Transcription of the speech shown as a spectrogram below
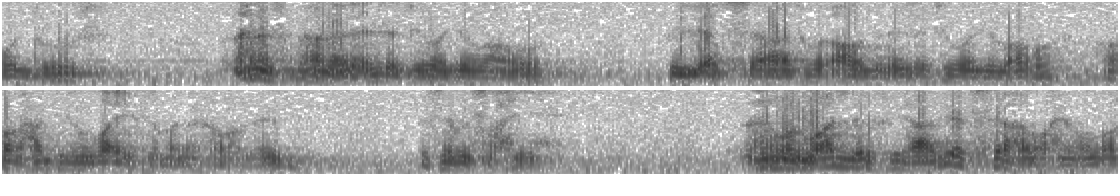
القدوس سبحان العزة والجبروت بالله السماوات والأرض بالعزه والجبروت هو حديث ضعيف كما ذكر العلم ليس بصحيح. والمؤلف في هذا يتساهل رحمه الله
